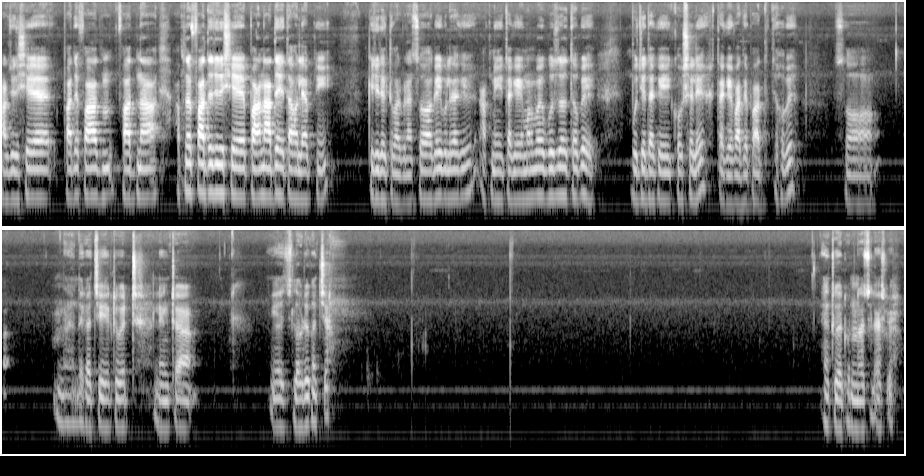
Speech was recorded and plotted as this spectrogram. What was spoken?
আর যদি সে ফাঁদে ফাঁদ ফাঁদ না, আপনার ফাঁদে যদি সে পা না দেয়, তাহলে আপনি কিছু দেখতে পারবেন না। সো আগেই বলে রাখি, আপনি তাকে এমনভাবে বুঝতে হবে বুঝে তাকে কৌশলে তাকে ফাঁদে পা দিতে হবে। সো দেখাচ্ছি, একটু ওয়েট লিঙ্কটা ইয়ে লোডিং হচ্ছে। একটু ওয়েট অন্যরা চলে আসবে।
